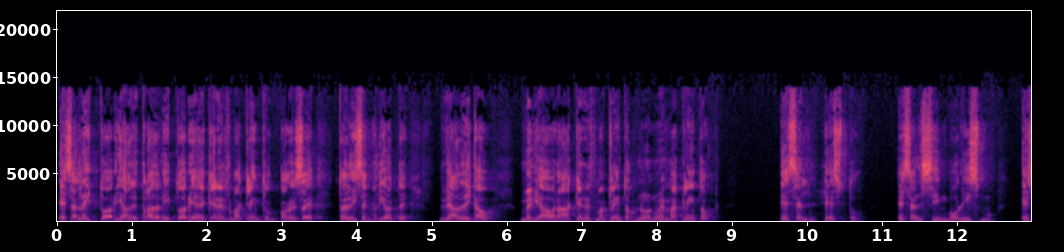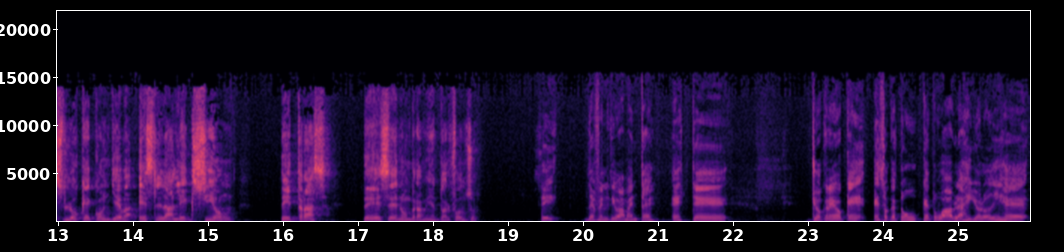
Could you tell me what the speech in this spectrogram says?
Esa es la historia, detrás de la historia de Kenneth McClinton. Por eso ustedes dicen, adiós, este le ha dedicado media hora a Kenneth McClintock. No, no es McClintock. Es el gesto, es el simbolismo, es lo que conlleva, es la lección detrás de ese nombramiento, Alfonso. Sí, definitivamente. Este, yo creo que eso que tú, que tú hablas, y yo lo dije,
